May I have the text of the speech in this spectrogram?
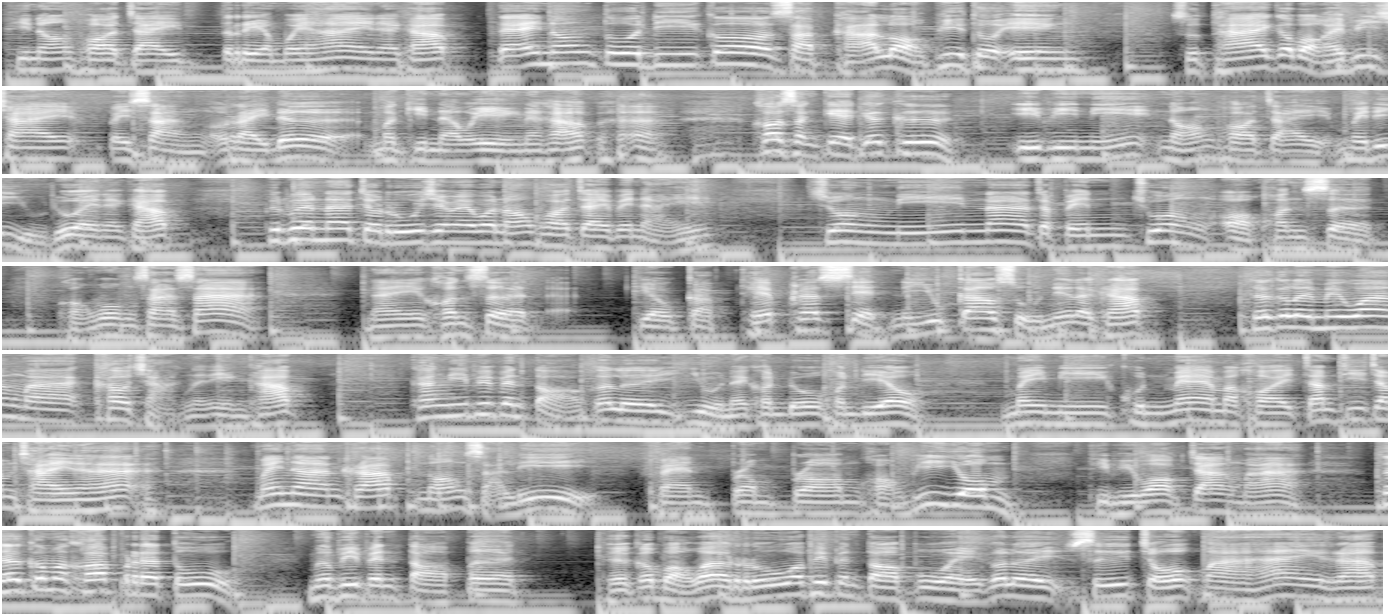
ที่น้องพอใจเตรียมไว้ให้นะครับ แต่ไอ้น้องตัวดีก็สับขาหลอกพี่ตัวเอง สุดท้ายก็บอกให้พี่ชายไปสั่งไรเดอร์มากินเอาเองนะครับ ข้อสังเกตก็คือ EP นี้น้องพอใจไม่ได้อยู่ด้วยนะครับ เพื่อนๆน่าจะรู้ใช่ไหมว่าน้องพอใจไปไหน ช่วงนี้น่าจะเป็นช่วงออกคอนเสิร์ตของวงซาซ่าในคอนเสิร์ตเกี่ยวกับเทปคาสเซ็ตในยุค 90 นี่แหละครับ เธอก็เลยไม่ว่างมาเข้าฉากนั่นเองครับ ครั้งนี้พี่เป็นต่อก็เลยอยู่ในคอนโดคนเดียว ไม่มีคุณแม่มาคอยจำจี้จำชัยนะฮะ ไม่นานครับน้องสาลี่ แฟนปลอมๆของพี่ยม ที่พี่วอกจ้างมา เธอก็มาเคาะประตู เมื่อพี่เป็นต่อเปิด เธอก็บอกว่ารู้ว่าพี่เป็นต่อป่วย ก็เลยซื้อโจ๊กมาให้ครับ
